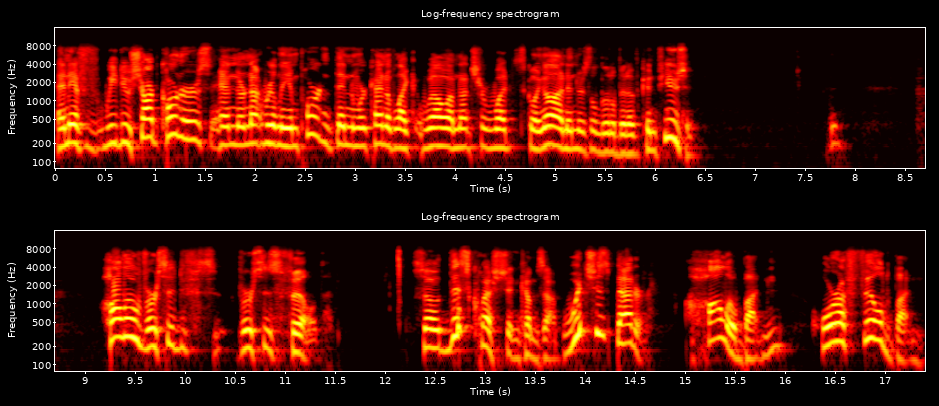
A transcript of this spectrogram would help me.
And if we do sharp corners and they're not really important, then we're kind of like, well, I'm not sure what's going on, and there's a little bit of confusion. Hollow versus, versus filled. So this question comes up which is better, a hollow button or a filled button?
